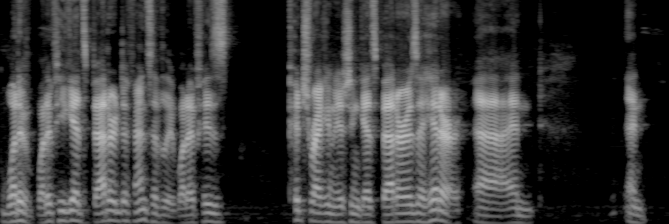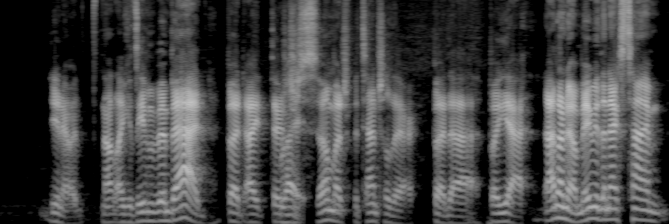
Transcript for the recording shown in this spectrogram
what if what if he gets better defensively? What if his pitch recognition gets better as a hitter? Uh, and and you know, not like it's even been bad, but I, there's right. just so much potential there. But uh, but yeah, I don't know. Maybe the next time.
